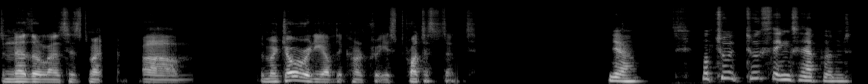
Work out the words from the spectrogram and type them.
the Netherlands is um, the majority of the country is Protestant. Yeah, well, two two things happened.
